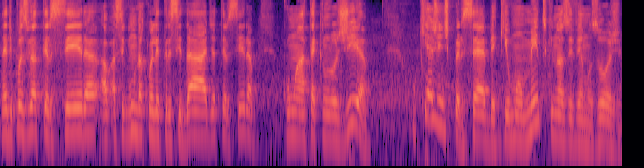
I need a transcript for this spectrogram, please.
né, depois veio a terceira, a, a segunda com a eletricidade, a terceira com a tecnologia, o que a gente percebe é que o momento que nós vivemos hoje,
